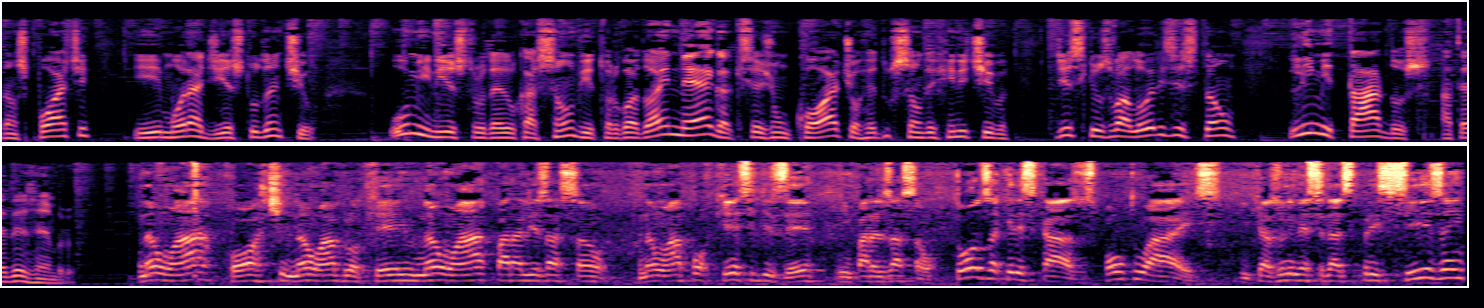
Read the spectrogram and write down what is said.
transporte e moradia estudantil. O ministro da Educação, Vitor Godoy, nega que seja um corte ou redução definitiva. Diz que os valores estão limitados até dezembro. Não há corte, não há bloqueio, não há paralisação. Não há por que se dizer em paralisação. Todos aqueles casos pontuais em que as universidades precisem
